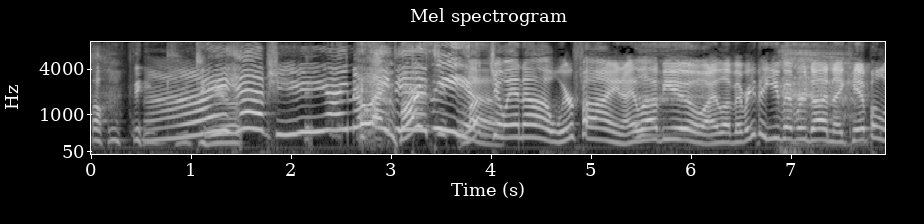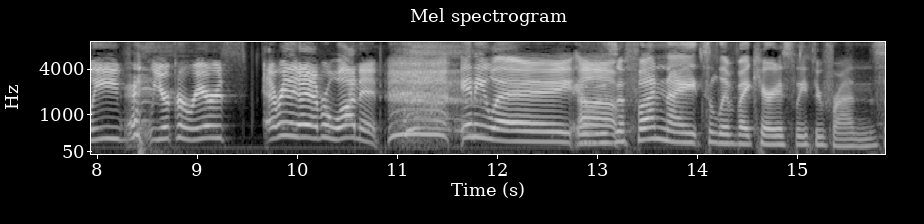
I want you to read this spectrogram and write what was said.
don't think I have she. I know I did. Marcy! Look, Joanna, we're fine. I love you. I love everything you've ever done. I can't believe your career is everything I ever wanted. Anyway, It was uh, a fun night to live vicariously through friends.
